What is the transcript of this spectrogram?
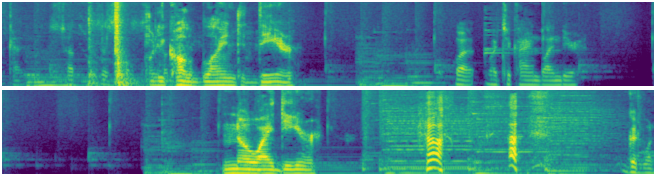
Okay. Shut, just, What do you call a blind deer? What? What you kind blind deer? No idea. good one.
